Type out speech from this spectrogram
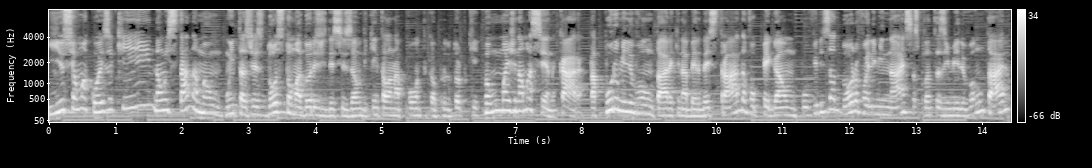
E isso é uma coisa que não está na mão, muitas vezes, dos dos tomadores de decisão, de quem tá lá na ponta, que é o produtor, porque vamos imaginar uma cena. Cara, tá puro milho voluntário aqui na beira da estrada, vou pegar um pulverizador, vou eliminar essas plantas de milho voluntário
